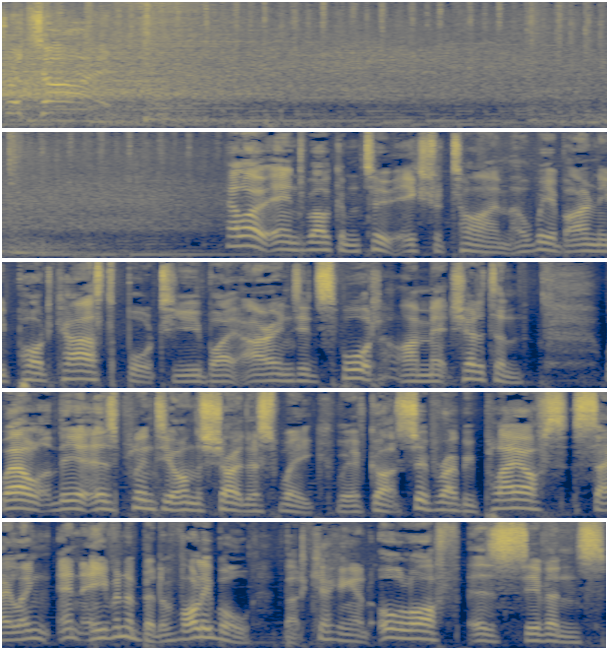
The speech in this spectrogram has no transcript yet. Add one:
Extra time. Hello and welcome to Extra Time, a web only podcast brought to you by RNZ Sport. I'm Matt Chatterton. Well, there is plenty on the show this week. We've got Super Rugby playoffs, sailing, and even a bit of volleyball. But kicking it all off is Sevens.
